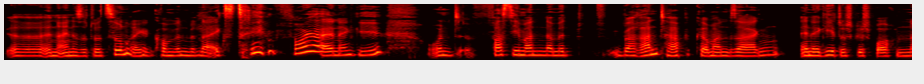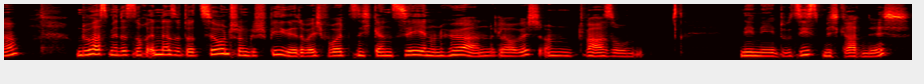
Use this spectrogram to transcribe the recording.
äh, in eine Situation reingekommen bin mit einer extremen Feuerenergie und fast jemanden damit überrannt habe, kann man sagen, energetisch gesprochen, ne? Und du hast mir das noch in der Situation schon gespiegelt, aber ich wollte es nicht ganz sehen und hören, glaube ich, und war so, nee, nee, du siehst mich gerade nicht.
